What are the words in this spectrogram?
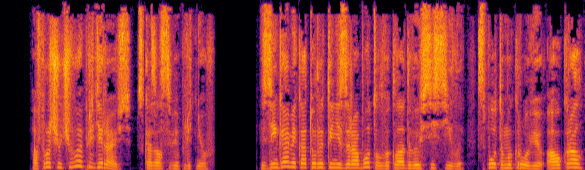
— А, впрочем, чего я придираюсь? — сказал себе Плетнев. — С деньгами, которые ты не заработал, выкладывая все силы, с потом и кровью, а украл,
